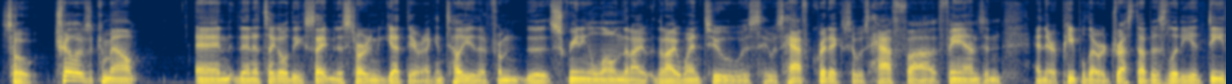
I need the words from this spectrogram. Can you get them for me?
So trailers have come out, and then it's like, oh, the excitement is starting to get there. And I can tell you that from the screening alone that I that I went to, it was it was half critics, it was half uh, fans, and and there are people that were dressed up as Lydia. They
